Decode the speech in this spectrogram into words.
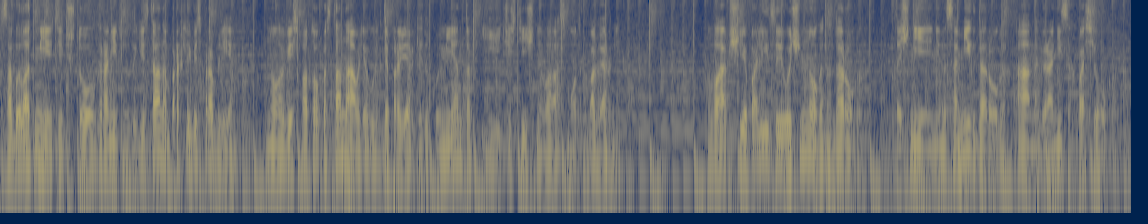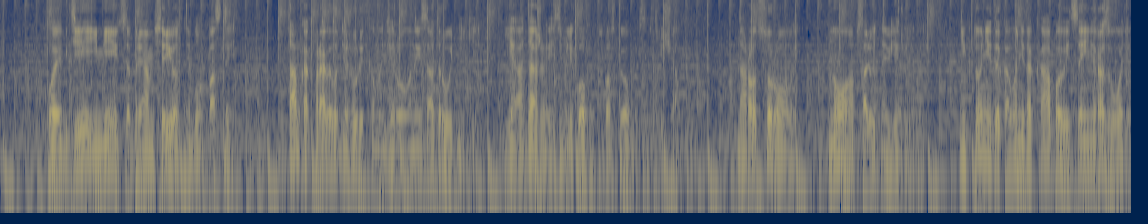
Забыл отметить, что границу с Дагестаном прошли без проблем, но весь поток останавливают для проверки документов и частичного осмотра багажника. Вообще полиции очень много на дорогах, точнее не на самих дорогах, а на границах поселков. Кое-где имеются прям серьезные блокпосты. Там, как правило, дежурят командированные сотрудники. Я даже земляков из Псковской области встречал. Народ суровый, но абсолютно вежливый. Никто ни до кого не докапывается и не разводит,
